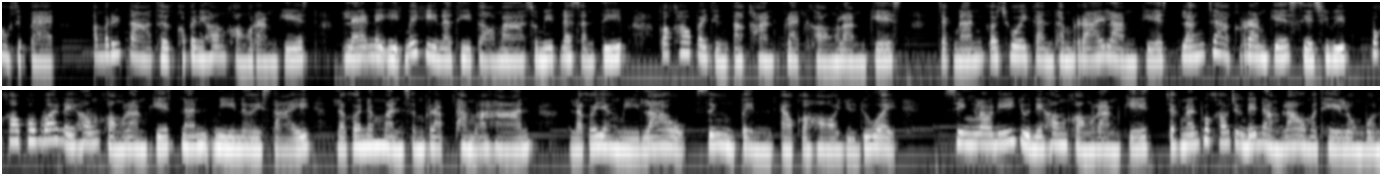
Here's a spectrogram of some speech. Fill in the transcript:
2568 อมริตาเธอเข้าไปในห้องของรามเกส และในอีกไม่กี่นาทีต่อมาสุมิตและสันติปก็เข้าไปถึงอาคารแฟลตของรามเกส จากนั้นก็ช่วยกันทำร้ายรามเกส หลังจากรามเกสเสียชีวิต พวกเขาพบว่าในห้องของรามเกสนั้นมีเนยใส แล้วก็น้ำมันสำหรับทำอาหาร แล้วก็ยังมีเหล้าซึ่งเป็นแอลกอฮอล์อยู่ด้วยสิ่งเหล่านี้อยู่ในห้องของรามเกส จากนั้นพวกเขาจึงได้นำเหล้ามาเทลงบน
